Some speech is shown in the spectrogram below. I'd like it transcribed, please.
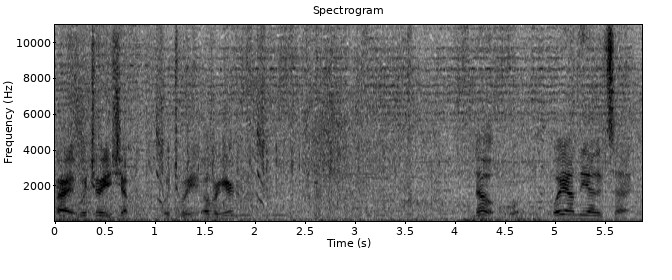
Alright, which way you shot? Which way? Over here? No, way on the other side.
